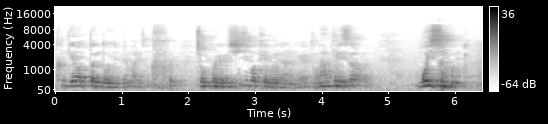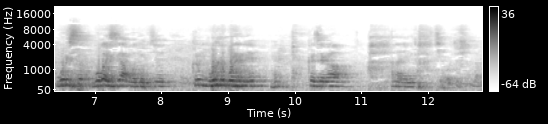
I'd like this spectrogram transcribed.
그게 어떤 돈인데 말이죠. 그걸 족보내면 시집 어떻게 보내냐는 거예요. 돈 한 푼 있어? 뭐 있어? 뭐 있어? 뭐가 있어야 아무것도 없지. 그럼 뭘로 보내니? 그래서 제가 하나님이 다 채워주신다고.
